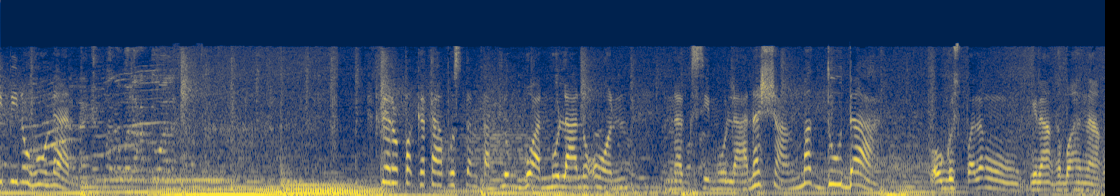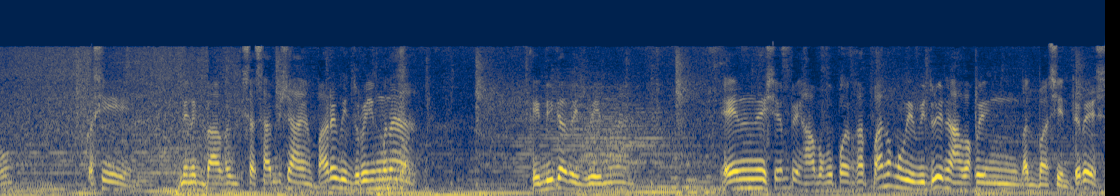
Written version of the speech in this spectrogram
ipinuhunan. Pero pagkatapos ng tatlong buwan mula noon, nagsimula na siyang magduda. August pa lang, kinakabahan na ako. Kasi may nagbabag, sasabi sa akin, pare, withdrawin mo na. Kaibigan, withdrawin mo na. Eh, siyempre, hawak ko pa, paano kung withdrawin? Hawak ko yung advance interest.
